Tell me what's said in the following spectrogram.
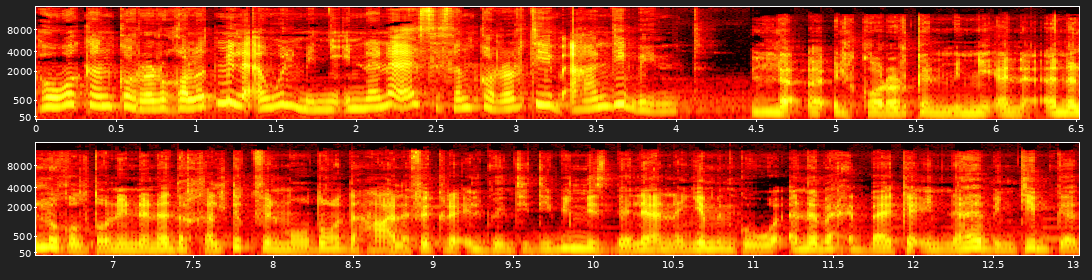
هو كان قرار غلط من الأول مني إن أنا أساسا قررت يبقى عندي بنت. لا القرار كان مني أنا. أنا اللي غلطان إن أنا دخلتك في الموضوع ده. على فكرة البنت دي بالنسبة لي عينيا من جوه. أنا بحبها كأنها بنتي بجد.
